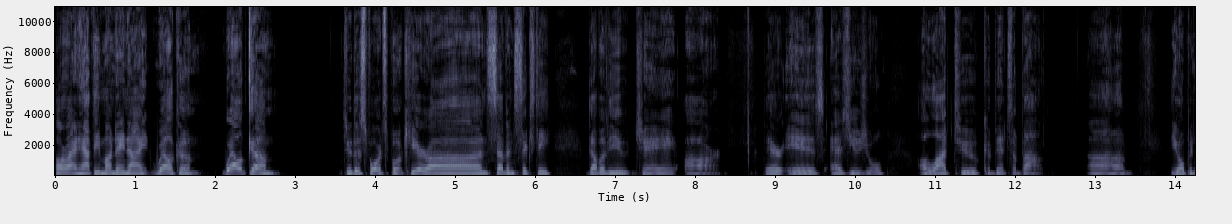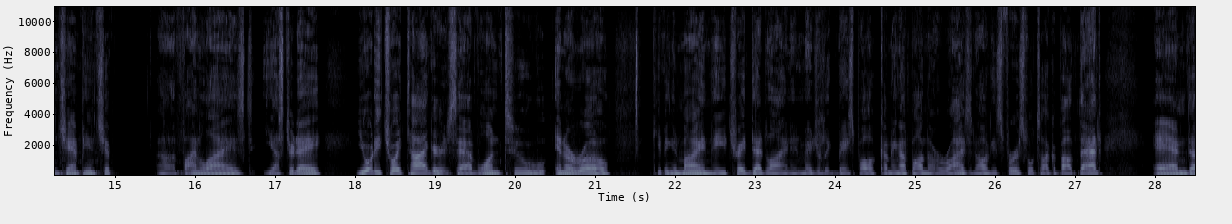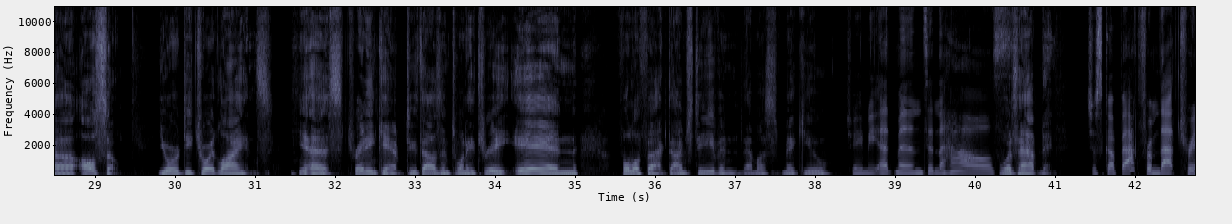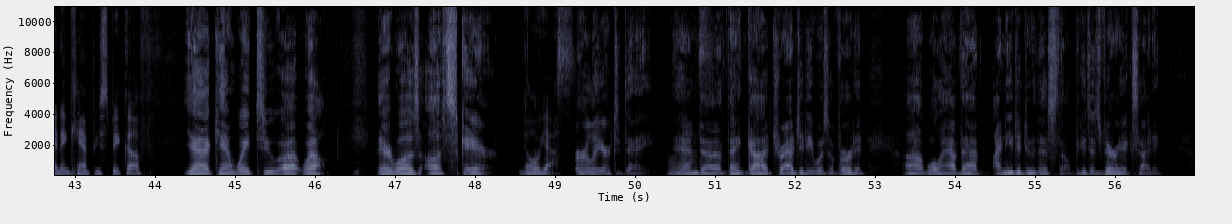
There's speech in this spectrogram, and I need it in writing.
All right, happy Monday night. Welcome, welcome to the sports book here on 760 WJR. There is, as usual, a lot to kibitz about. Uh, the Open Championship uh, finalized yesterday. Your Detroit Tigers have won two in a row, keeping in mind the trade deadline in Major League Baseball coming up on the horizon August 1st. We'll talk about that. And uh, also, your Detroit Lions. Yes, training camp 2023 in full effect. I'm Steve, and that must make you. Jamie Edmonds in the house. What's happening? Just got back from that training camp you speak of. Yeah, can't wait to. Uh, well, there was a scare Oh, yes. earlier today, Oh, and yes. uh, thank God tragedy was averted. Uh, we'll have that. I need to do this though because it's very exciting.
